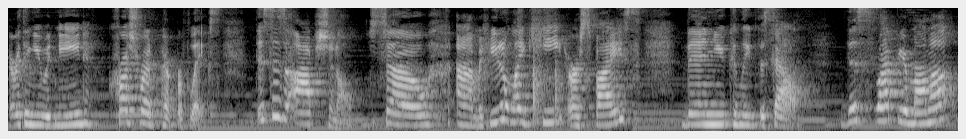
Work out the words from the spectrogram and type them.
everything you would need, crushed red pepper flakes. This is optional. So um, if you don't like heat or spice, then you can leave this out. This Slap Your Mama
